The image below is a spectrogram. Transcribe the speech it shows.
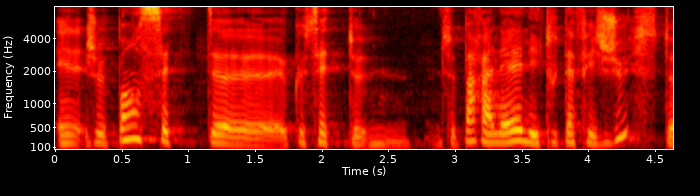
Et je pense euh, que ce parallèle est tout à fait juste.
